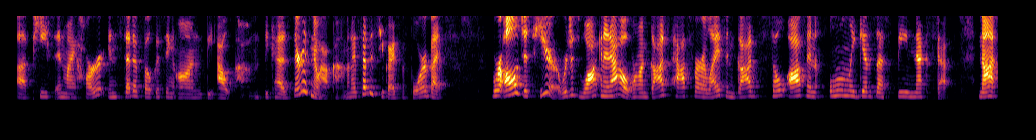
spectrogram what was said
uh, peace in my heart instead of focusing on the outcome because there is no outcome. And I've said this to you guys before, but we're all just here. We're just walking it out. We're on God's path for our life, and God so often only gives us the next step, not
